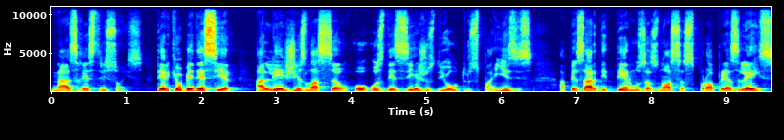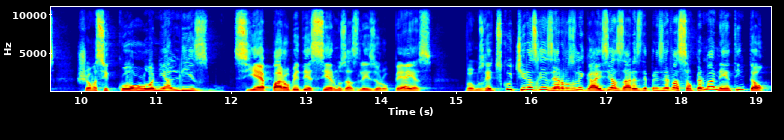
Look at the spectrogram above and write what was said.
nas restrições. Ter que obedecer à legislação ou os desejos de outros países, apesar de termos as nossas próprias leis, chama-se colonialismo. Se é para obedecermos às leis europeias, vamos rediscutir as reservas legais e as áreas de preservação permanente, então.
